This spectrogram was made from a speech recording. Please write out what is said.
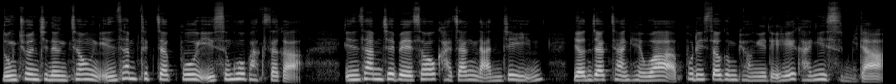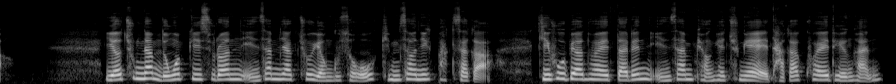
농촌진흥청 인삼특작부 이승호 박사가 인삼 재배에서 가장 난제인 연작 장애와 뿌리 썩은 병에 대해 강의했습니다. 이어 충남 농업기술원 인삼약초 연구소 김선익 박사가 기후변화에 따른 인삼 병해충의 다각화에 대응한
